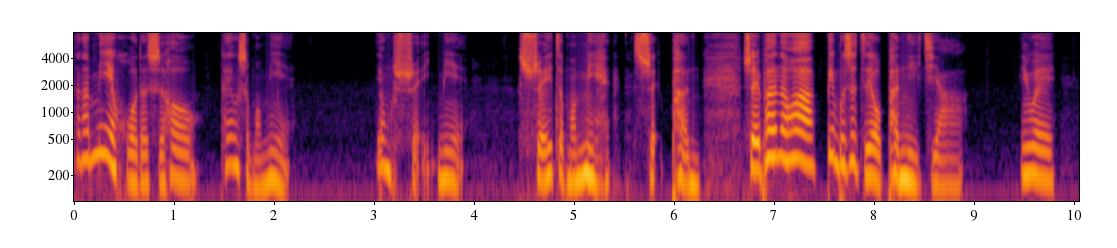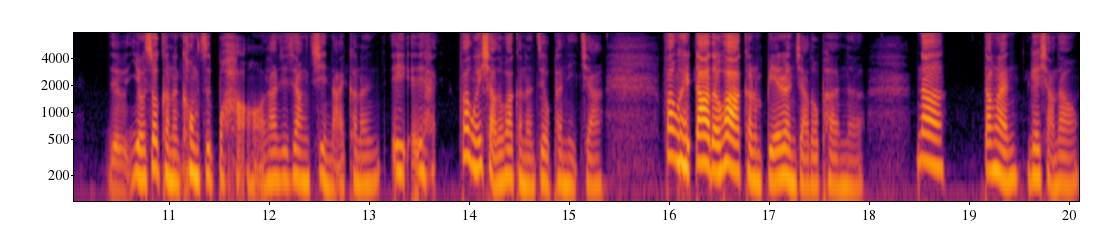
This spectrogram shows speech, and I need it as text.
那他灭火的时候，他用什么灭？用水灭。水怎么灭？水喷。水喷的话，并不是只有喷你家，因为有有时候可能控制不好哈，他就这样进来，可能诶诶，范围小的话，可能只有喷你家；范围大的话，可能别人家都喷了。那当然，你可以想到。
